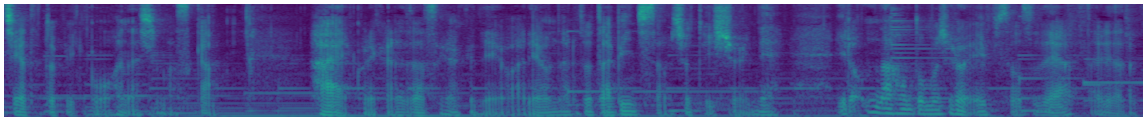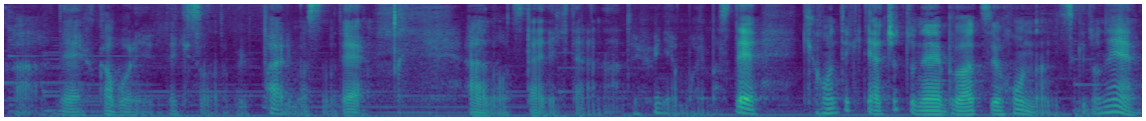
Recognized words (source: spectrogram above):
違ったトピックもお話しますがはい、これから雑学ではレオナルド・ダ・ヴィンチさんをちょっと一緒にねいろんな本当面白いエピソードであったりだとかで深掘りできそうなとこいっぱいありますのであのお伝えできたらなというふうに思います。で基本的にはちょっとね分厚い本なんですけどね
